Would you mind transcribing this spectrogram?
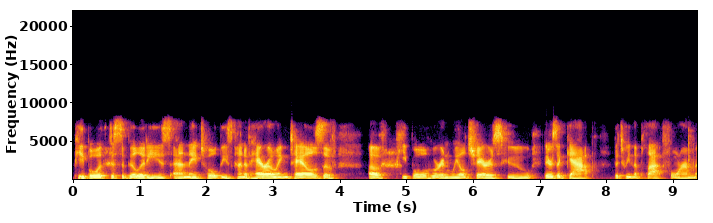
people with disabilities, and they told these kind of harrowing tales of of people who are in wheelchairs who there's a gap between the platform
